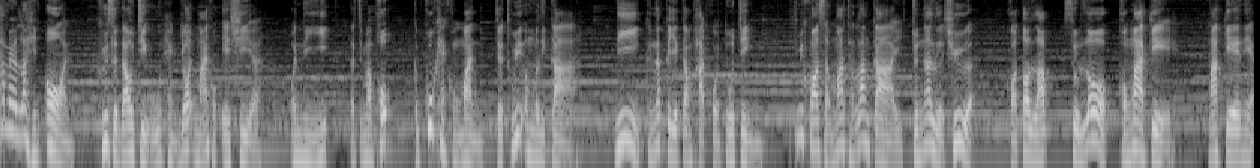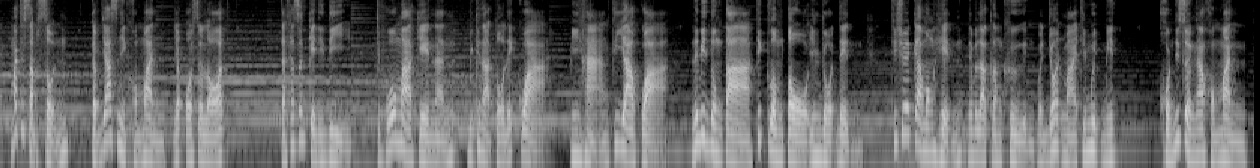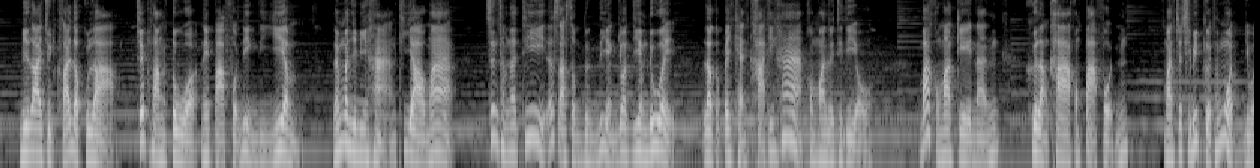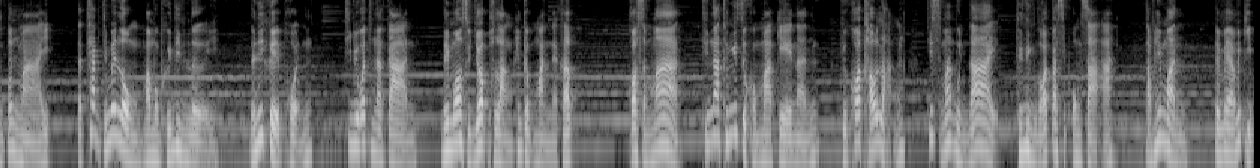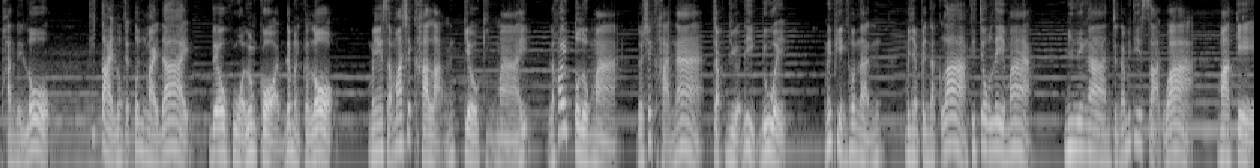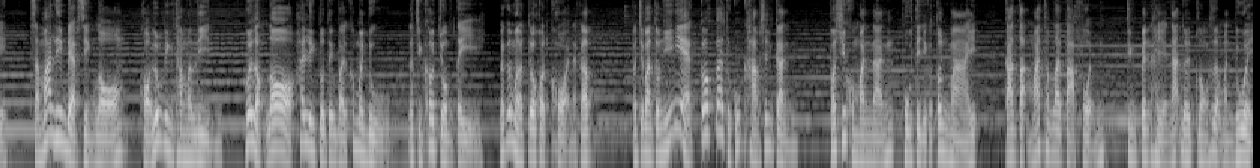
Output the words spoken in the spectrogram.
าแมวลาหินอ่อน คือเสือดาวจิ๋วแห่งยอดไม้ของเอเชีย วันนี้เราจะมาพบกับคู่แข่งของมันจากทวีปอเมริกา นี่คือนักกายกรรมผาดโผนตัวจริง ที่มีความสามารถทางร่างกายจนน่าเหลือเชื่อ ขอต้อนรับสู่โลกของมาเก มาเกเนี่ยมักจะสับสนกับญาติสนิทของมันอย่างโอโซลอสแต่ถ้าสังเกตดีๆ จะพบว่ามาเกนั้นมีขนาดตัวเล็กกว่า มีหางที่ยาวกว่า และมีดวงตาที่กลมโตยังโดดเด่น ที่ช่วยการมองเห็นในเวลากลางคืนบนยอดไม้ที่มืดมิด ขนที่สวยงามของมัน มีลายจุดคล้ายดอกกุหลาบ ช่วยพลางตัวในป่าฝนได้อย่างดีเยี่ยม และมันยังมีหางที่ยาวมาก ซึ่งทำหน้าที่รักษาสมดุลได้อย่างยอดเยี่ยมด้วยเราก็เป็นแขนขาที่ 5 ของมันเลยทีเดียว บ้านของมาเกนั้น คือหลังคาของป่าฝน มันใช้ชีวิตเกิดทั้งหมดอยู่บนต้นไม้ แต่แทบจะไม่ลงมาบนพื้นดินเลย และนี่คือผลที่วิวัฒนาการได้มอบสุดยอดพลังให้กับมันนะครับ ความสามารถที่น่าทึ่งที่สุดของมาเกนั้น คือข้อเท้าหลังที่สามารถหมุนได้ถึง 180 องศาทำให้มันเป็นแมวไม่กี่พันในโลก ที่ไต่ลงจากต้นไม้ได้โดยเอาหัวลงก่อนได้เหมือนกระรอกมันยังสามารถใช้ขาหลังเกี่ยวกิ่งไม้ แล้วห้อยตัวลงมาโดยใช้ขาหน้าจับเหยื่อได้อีกด้วย ไม่เพียงเท่านั้นมันยังเป็นนักล่าที่เจ้าเล่ห์มาก มีรายงานจากนักวิทยาศาสตร์ว่ามาเกสามารถเลียนแบบเสียงร้องของลูกลิงทามารีน เพื่อหลอกล่อให้ลิงตัวเต็มวัยเข้ามาดู แล้วจึงเข้าโจมตี แล้วก็เหมือนตัวขอดนะครับ ปัจจุบันตัวนี้เนี่ยก็กล้าถูกคุกคามเช่นกัน เพราะชีวิตของมันนั้นผูกติดอยู่กับต้นไม้ การตัดไม้ทำลายป่าฝน จึงเป็นหายนะโดยตรงสำหรับมันด้วย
